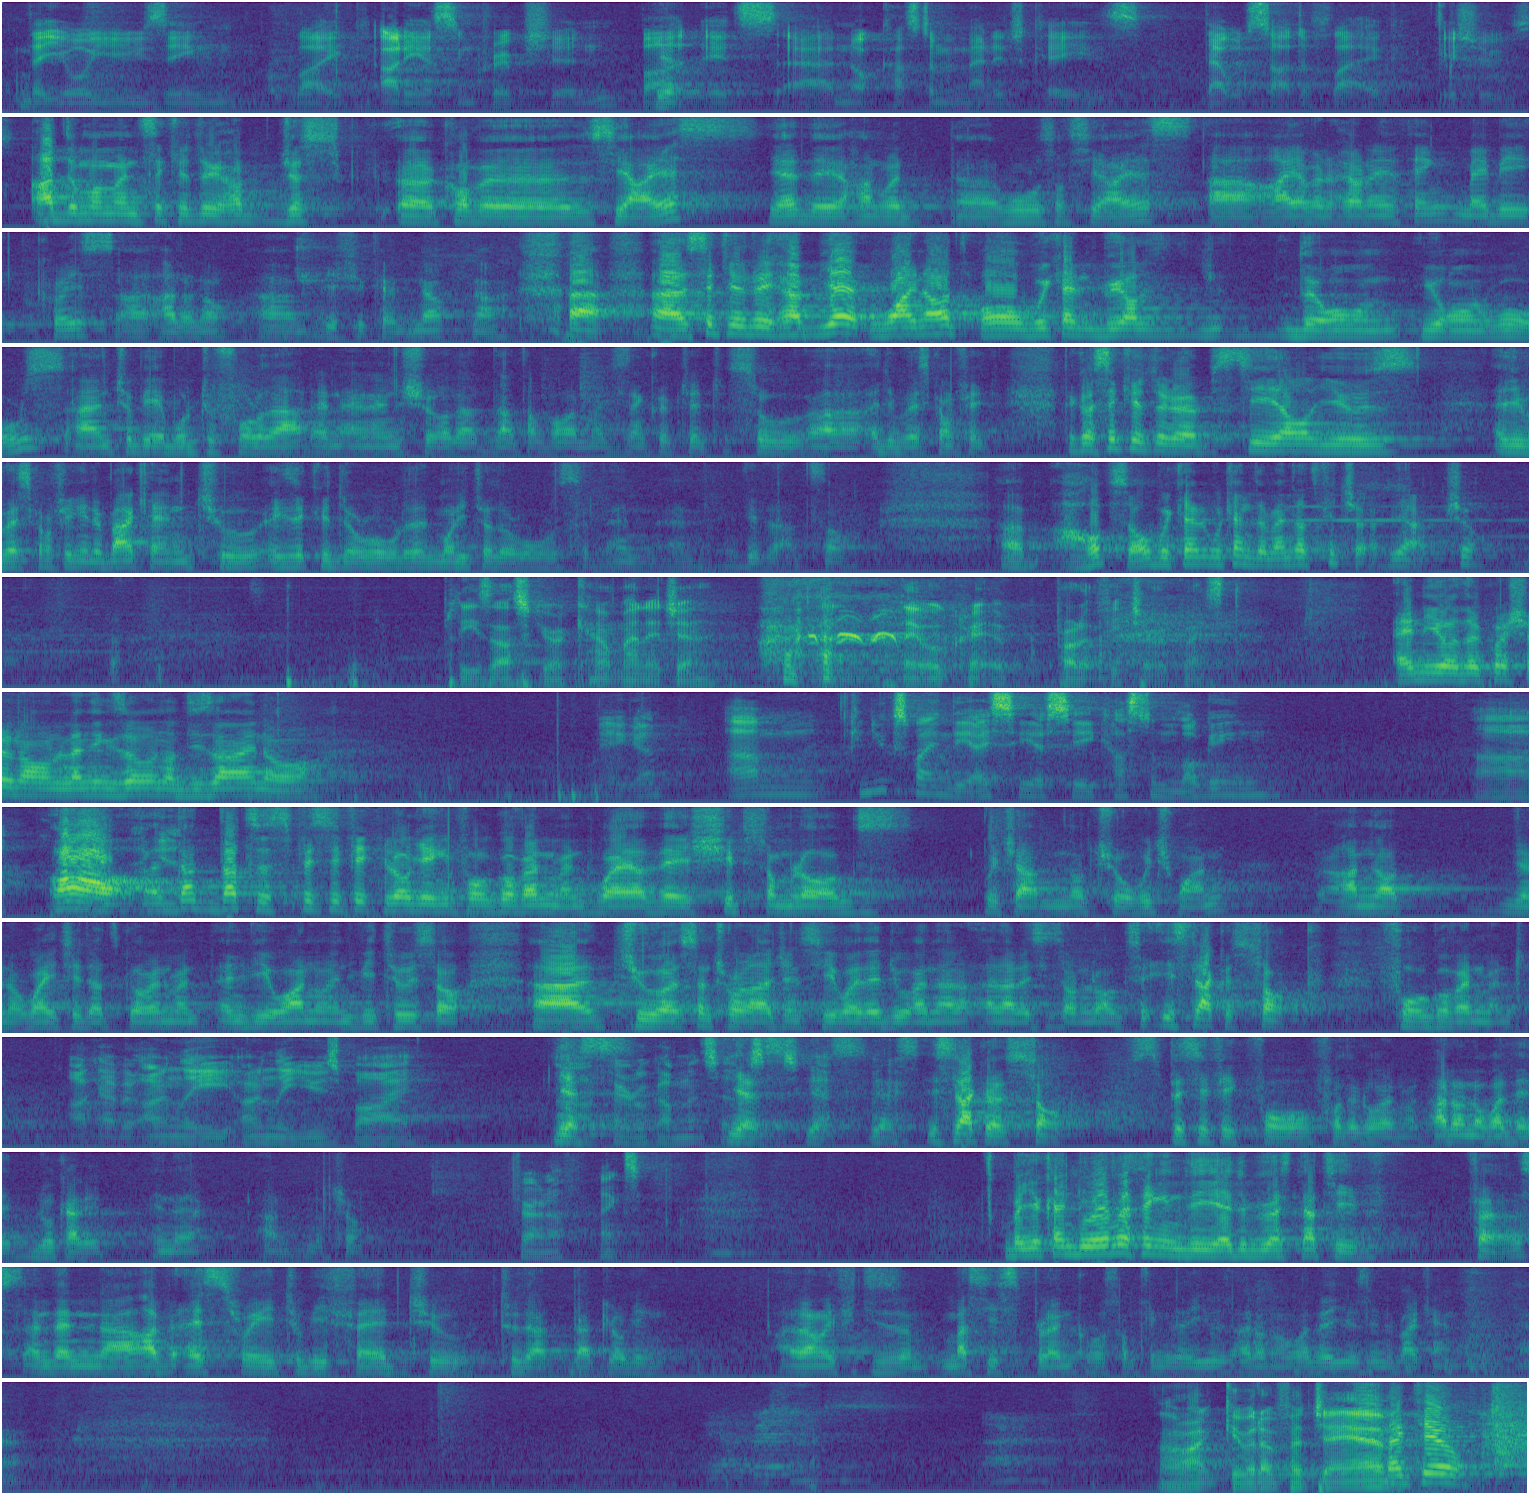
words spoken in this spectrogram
that you're using like RDS encryption, but yep. it's uh, not custom managed keys, that would start to flag issues. At the moment, Security Hub just uh, covers CIS, yeah, the 100 uh, rules of CIS. Uh, I haven't heard anything. Maybe Chris, I, I don't know um, if you can. No, no. Uh, uh, Security Hub, yeah, why not? Or we can build the own, your own rules and to be able to follow that and, and ensure that that environment is encrypted through uh, AWS config. Because Security Hub still use AWS config in the backend to execute the rules and monitor the rules and, and, and give that. So uh, I hope so. We can, we can demand that feature. Yeah, sure. Please ask your account manager. they will create a product feature request. Any other question on landing zone or design or? There you go. Um, can you explain the ACSC custom logging? Uh, oh, that, that's a specific logging for government where they ship some logs, which I'm not sure which one. I'm not you know, weighted as government NV1 or NV2, so uh, to a central agency where they do an analysis on logs. It's like a SOC for government. Okay, but only only used by yes. Uh, federal government services? Yes, yes, yes. Okay. It's like a SOC specific for, for the government. I don't know what they look at it in there. I'm not sure. Fair enough, thanks. But you can do everything in the AWS native first, and then uh, have S3 to be fed to, to that, that logging. I don't know if it is a massive Splunk or something they use. I don't know what they use in the backend. Yeah. Any other questions? No? All right, give it up for JM. Thank you.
